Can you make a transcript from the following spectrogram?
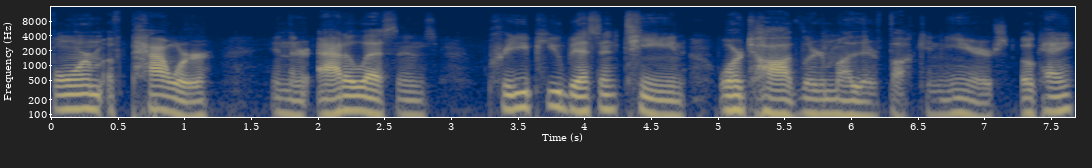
form of power in their adolescence, prepubescent teen, or toddler motherfucking years, okay?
